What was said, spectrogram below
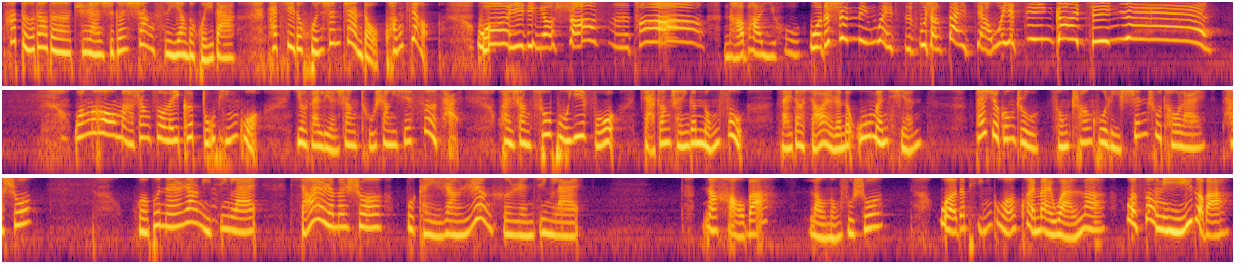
她得到的居然是跟上次一样的回答。她气得浑身颤抖，狂叫：“我一定要杀死他！哪怕以后我的生命为此付上代价，我也心甘情愿。”王后马上做了一颗毒苹果，又在脸上涂上一些色彩，换上粗布衣服，假装成一个农妇。来到小矮人的屋门前，白雪公主从窗户里伸出头来，她说：“我不能让你进来。小矮人们说不可以让任何人进来。”那好吧，老农妇说：“我的苹果快卖完了，我送你一个吧。”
